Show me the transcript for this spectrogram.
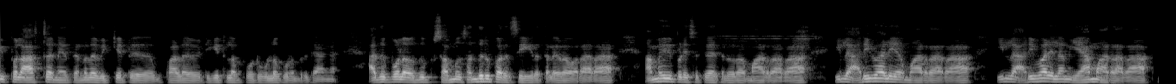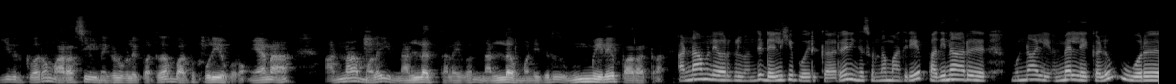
இப்போ லாஸ்ட்டாக நேற்று என்னதான் விக்கெட்டு பல டிக்கெட்லாம் போட்டு உள்ளே கொண்டு வந்திருக்காங்க. அது போல் வந்து சமு சந்திருப்பாறை செய்கிற தலைவராக வராரா? அமைதிப்படை சத்திர தலைவராக மாறுறாரா? இல்லை அறிவாளியாக மாறுறாரா? இல்லை அறிவாளி இல்லாமல் ஏமாறுறாரா இதற்கு வரும் அரசியல் நிகழ்வுகளை பற்றி தான் பார்த்து புரிய போகிறோம் ஏன்னா அண்ணாமலை நல்ல தலைவர் நல்ல மனிதர் உண்மையிலே பாராட்டுறேன் அண்ணாமலை அவர்கள் வந்து டெல்லி போயிருக்காரு. நீங்க சொன்ன மாதிரியே பதினாறு முன்னாள் எம்எல்ஏக்களும் ஒரு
